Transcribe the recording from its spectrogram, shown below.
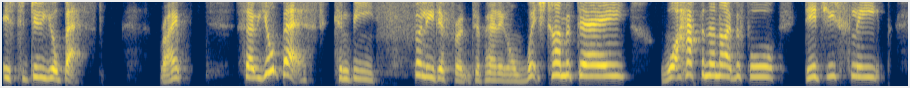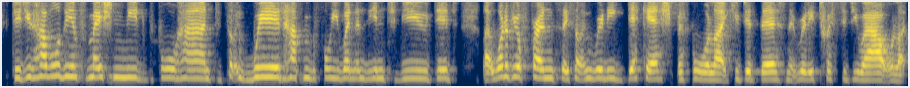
is to do your best, right? So your best can be fully different depending on which time of day, what happened the night before, did you sleep, did you have all the information you needed beforehand? Did something weird happen before you went in the interview? Did like one of your friends say something really dickish before like you did this and it really twisted you out or like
